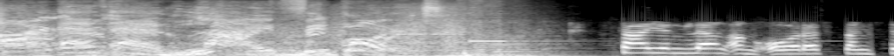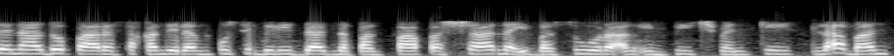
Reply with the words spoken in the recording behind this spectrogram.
RMN Live Report. Sayang lang ang oras ng Senado para sa kanilang posibilidad na pagpapasya na ibasura ang impeachment case laban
